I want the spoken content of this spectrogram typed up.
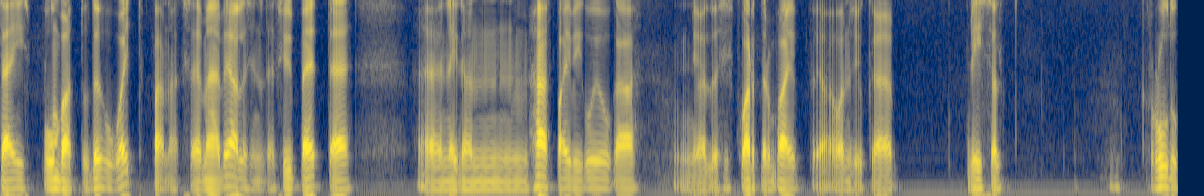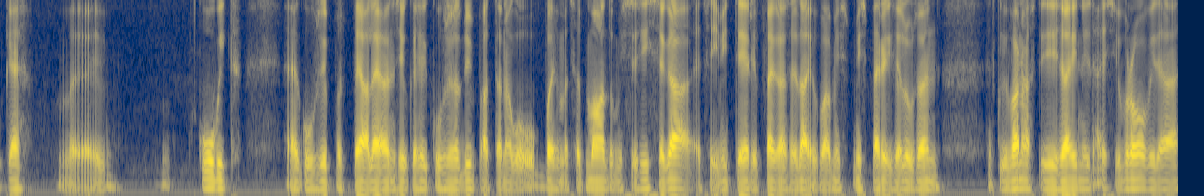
täis pumbatud õhukott pannakse mäe peale, sinna tehakse hüpe ette. Äh, neid on half-pipe'i kujuga, nii-öelda siis quarter pipe ja on niisugune lihtsalt ruuduke või kuubik kuhu sa hüppad peale ja on niisuguseid, kuhu sa saad hüpata nagu põhimõtteliselt maandumisse sisse ka, et see imiteerib väga seda juba, mis, mis päriselus on. et kui vanasti sai neid asju proovida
